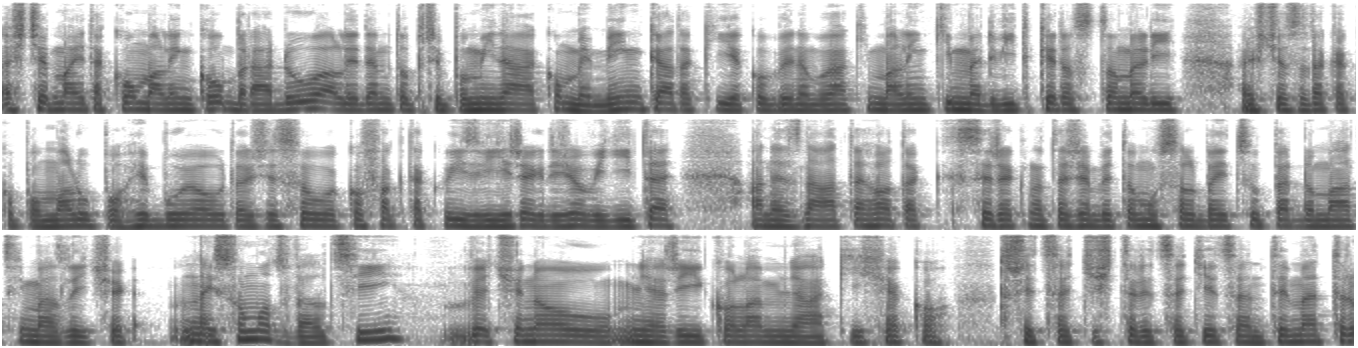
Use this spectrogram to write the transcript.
Ještě mají takovou malinkou bradu a lidem to připomíná jako miminka, taky jakoby, nebo nějaký malinký medvídky rostomilí a ještě se tak jako pomalu pohybujou, takže jsou jako fakt takový zvíře, když ho vidíte a neznáte ho, tak si řeknete, že by to musel být super domácí mazlíček. Nejsou moc velcí, většinou měří kolem nějakých jako 30-40 cm.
